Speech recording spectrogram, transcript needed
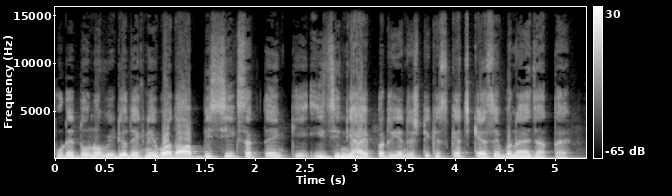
पूरे दोनों वीडियो देखने के बाद आप भी सीख सकते हैं कि ईजीली हाइपर रियलिस्टिक स्केच कैसे बनाया जाता है।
